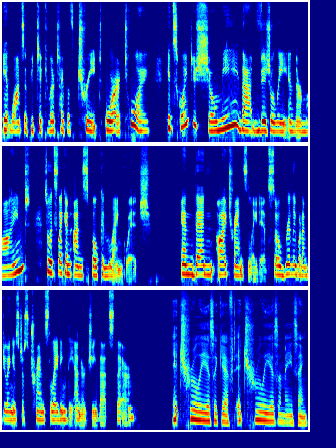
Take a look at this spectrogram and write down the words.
it wants a particular type of treat or a toy, it's going to show me that visually in their mind. So it's like an unspoken language. And then I translate it. So, really, what I'm doing is just translating the energy that's there. It truly is a gift. It truly is amazing.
